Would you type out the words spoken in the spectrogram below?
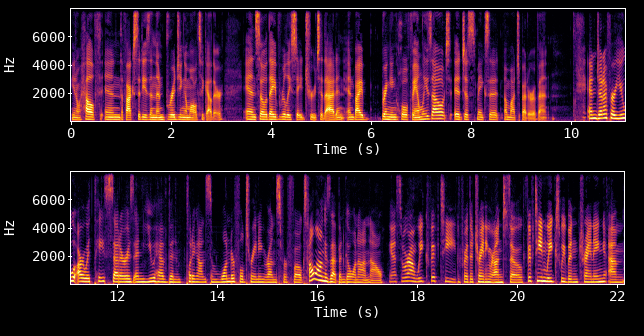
you know, health in the Fox cities and then bridging them all together. And so they've really stayed true to that. And, and by bringing whole families out, it just makes it a much better event. And Jennifer, you are with Pace Setters, and you have been putting on some wonderful training runs for folks. How long has that been going on now? Yeah, so we're on week 15 for the training run. So 15 weeks we've been training. Um,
